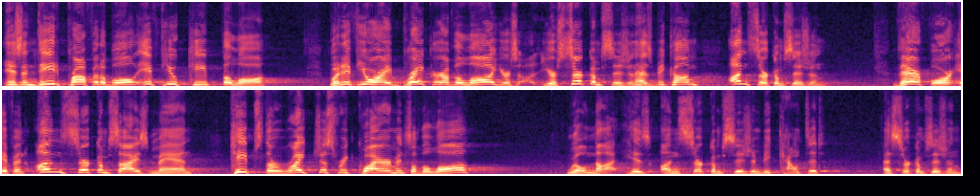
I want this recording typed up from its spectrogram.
is indeed profitable if you keep the law, but if you are a breaker of the law, your, your circumcision has become uncircumcision. Therefore, if an uncircumcised man keeps the righteous requirements of the law, will not his uncircumcision be counted as circumcision?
